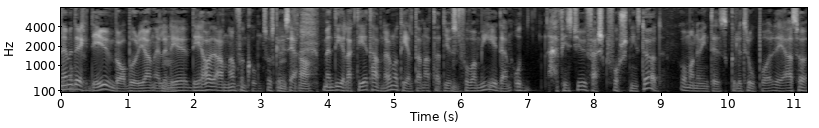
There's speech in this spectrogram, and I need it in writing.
nej, men det, det är ju en bra början, eller det, det har en annan funktion, så ska vi säga. ja. Men delaktighet handlar om något helt annat, att just få vara med i den. Och här finns det ju färsk forskningsstöd, om man nu inte skulle tro på det. Alltså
